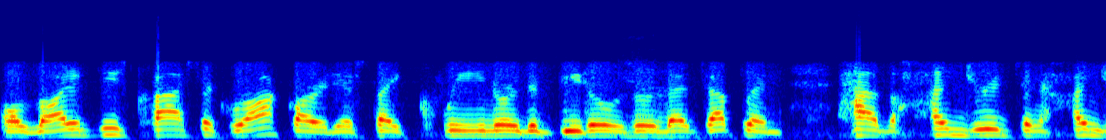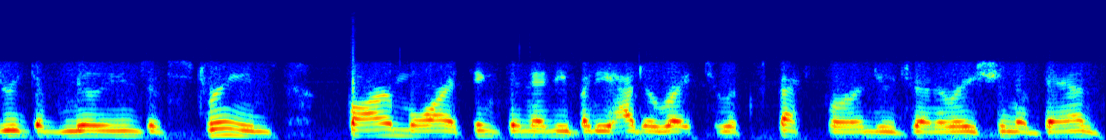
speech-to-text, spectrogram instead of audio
a lot of these classic rock artists like Queen or the Beatles or Led Zeppelin have hundreds and hundreds of millions of streams far more, I think, than anybody had a right to expect for a new generation of bands.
